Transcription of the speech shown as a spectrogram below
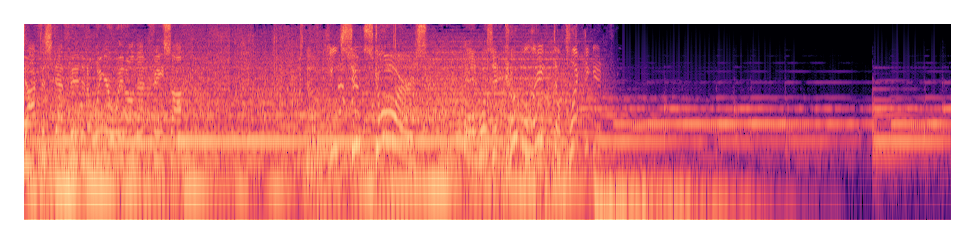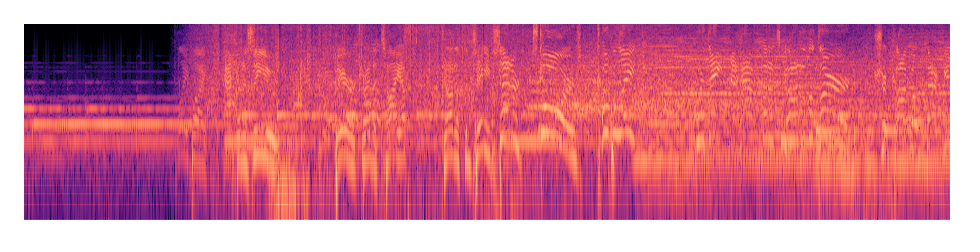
Doc to step in and a winger win on that face-off. Now Keith shoots, scores! And was it Kubalik deflecting it? Play by Athanasiou. Bear trying to tie up Jonathan Toews. Centers, scores! Kubalik! With eight and a half minutes gone in the third. Chicago back in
